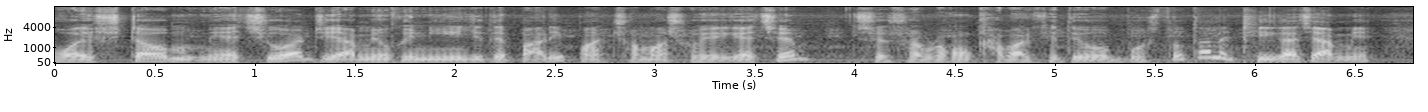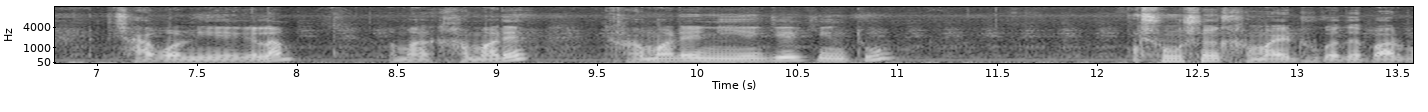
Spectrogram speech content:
বয়সটাও ম্যাচিওর যে আমি ওকে নিয়ে যেতে পারি, পাঁচ ছ মাস হয়ে গেছে, সে সব রকম খাবার খেতেও অভ্যস্ত, তাহলে ঠিক আছে, আমি ছাগল নিয়ে গেলাম আমার খামারে। খামারে নিয়ে গিয়ে কিন্তু সঙ্গে সঙ্গে খামারে ঢুকাতে পারব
